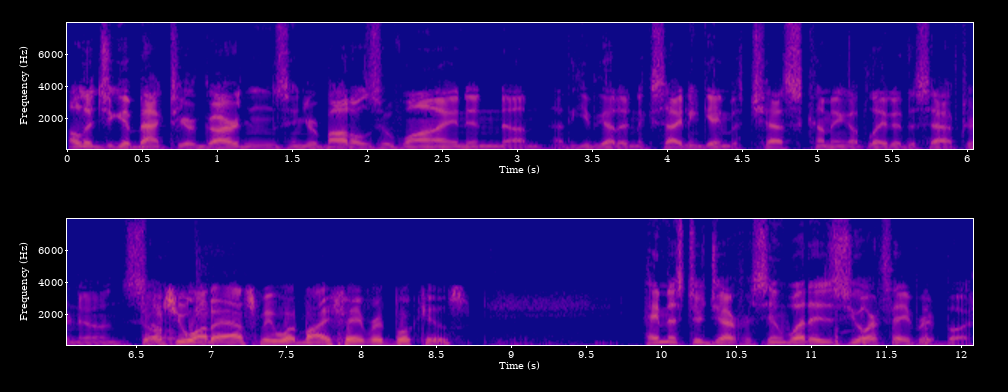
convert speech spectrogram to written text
I'll let you get back to your gardens and your bottles of wine, and um, I think you've got an exciting game of chess coming up later this afternoon. So. Don't you want to ask me what my favorite book is? Hey, Mr. Jefferson, what is your favorite book?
